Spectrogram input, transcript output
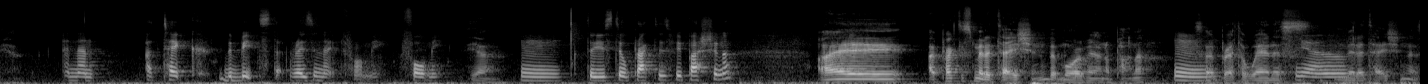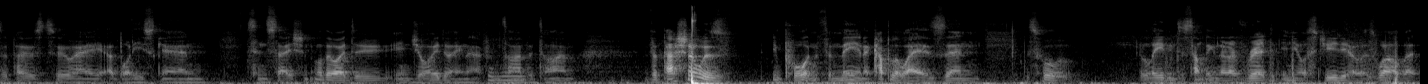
yeah. and then I take the bits that resonate for me. For me. Yeah. Mm. Do you still practice vipassana? I I practice meditation, but more of an anapana, Mm. so breath awareness Yeah. meditation, as opposed to a, a body scan sensation. Although I do enjoy doing that from time to time. Vipassana was important for me in a couple of ways, and this will lead into something that I've read in your studio as well. But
